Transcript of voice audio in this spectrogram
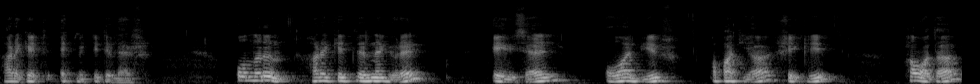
hareket etmektedirler. Onların hareketlerine göre eğrisel, oval bir papatya şekli havada,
